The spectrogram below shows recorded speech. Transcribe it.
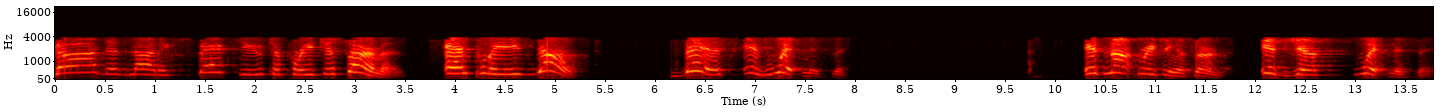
God does not expect you to preach a sermon. And please don't. This is witnessing. It's not preaching a sermon. It's just witnessing.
